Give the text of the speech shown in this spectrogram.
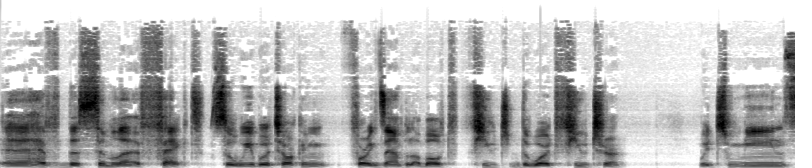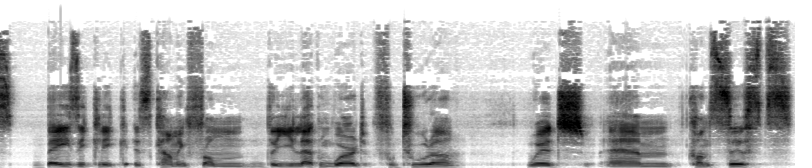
uh, have the similar effect. So we were talking, for example, about the word future, which means basically is coming from the Latin word futura, which um, consists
